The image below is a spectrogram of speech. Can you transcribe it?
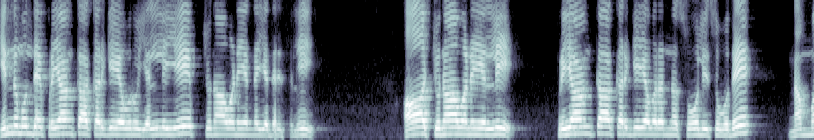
ಇನ್ನು ಮುಂದೆ ಪ್ರಿಯಾಂಕಾ ಖರ್ಗೆ ಅವರು ಎಲ್ಲಿಯೇ ಚುನಾವಣೆಯನ್ನು ಎದುರಿಸಲಿ, ಆ ಚುನಾವಣೆಯಲ್ಲಿ ಪ್ರಿಯಾಂಕಾ ಖರ್ಗೆಯವರನ್ನ ಸೋಲಿಸುವುದೇ ನಮ್ಮ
